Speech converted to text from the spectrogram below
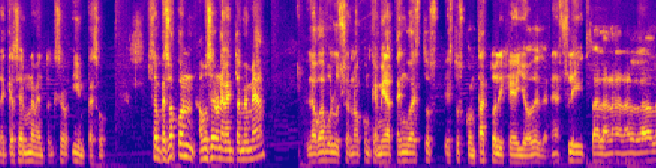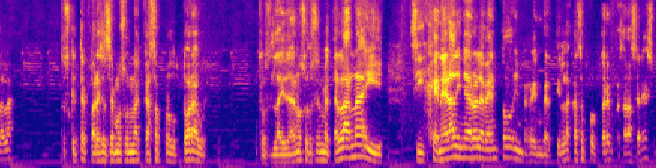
hay que hacer un evento, y empezó. Entonces empezó con, vamos a hacer un evento MMA, luego evolucionó con que, mira, tengo estos, estos contactos, le dije yo desde Netflix, la, la, la, la, la, la, la. Entonces, ¿qué te parece? Hacemos una casa productora, güey. Entonces, la idea de nosotros es meter lana y si genera dinero el evento, reinvertir la casa productora y empezar a hacer eso.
